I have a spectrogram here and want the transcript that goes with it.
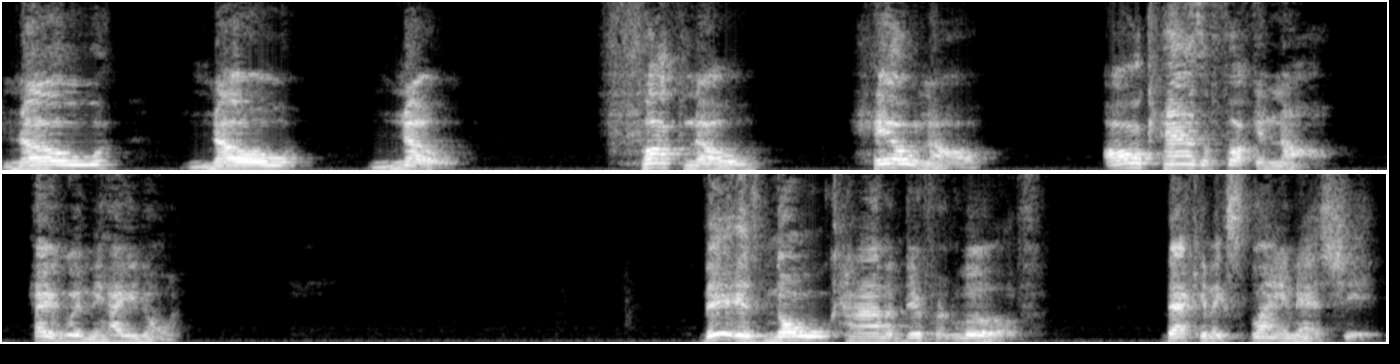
No. No. No. Fuck no. Hell no. All kinds of fucking no. Hey Whitney, how you doing? There is no kind of different love that can explain that shit.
